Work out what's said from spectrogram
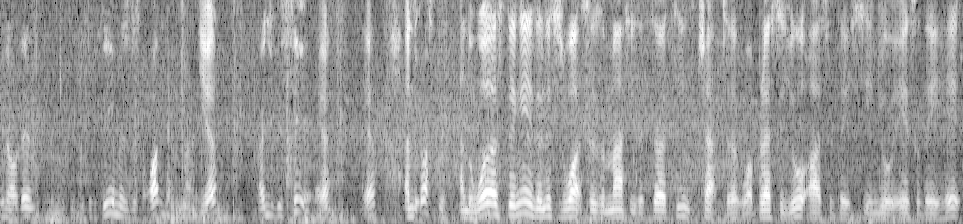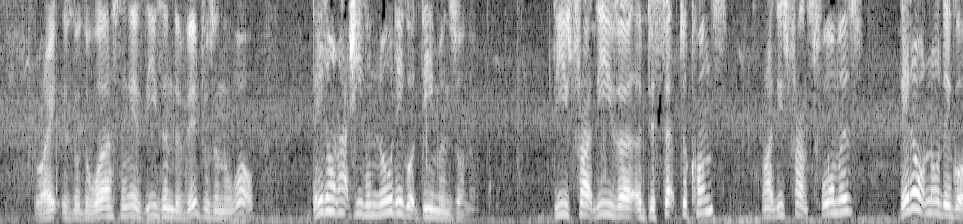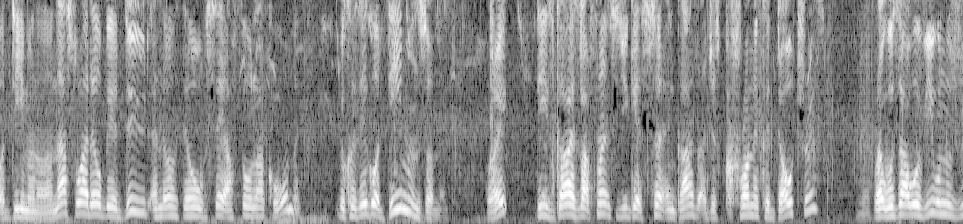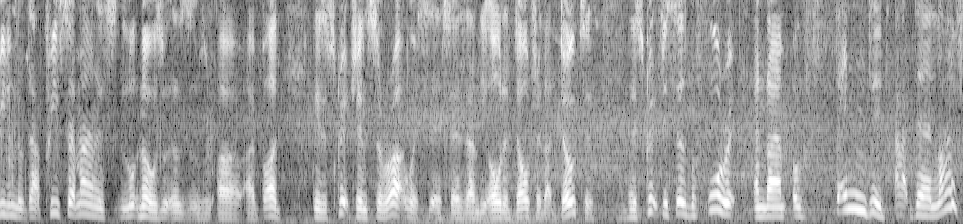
You know, they the demons just on them, man. Yeah. and you can see it. Yeah. Yeah. It's And disgusting. And the worst thing is, and this is what it says in Matthew the 13th chapter, what blessed are your eyes for they see and your ears for they hear, right? Is that the worst thing is these individuals in the world, they don't actually even know they got demons on them. These tra- these uh, Decepticons, right? These Transformers, they don't know they got a demon on them. That's why they'll be a dude and they'll, they'll say, I feel like a woman. Because they got demons on them, right? These guys, like for instance, you get certain guys that are just chronic adulterers. Right, was I with you when I was reading that precept, man? It's, no, it was, it was, it was uh, I bud. There's a scripture in Sirach where it says, and the old adulterer that doteth. And the scripture says before it, and I am offended at their life.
